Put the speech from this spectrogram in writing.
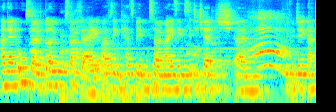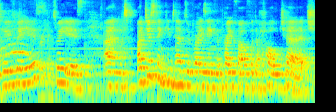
And then also Global Sunday, I think has been so amazing. City Church. Um, We've been doing that two, three years? Three years. Three years. And I just think in terms of raising the profile for the whole church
